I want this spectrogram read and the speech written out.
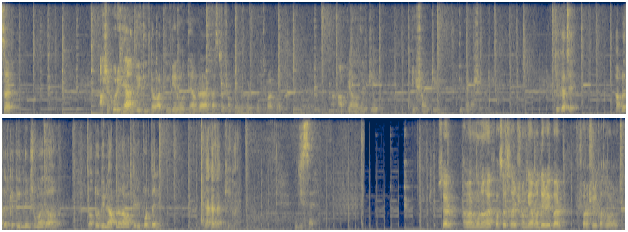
স্যার আশা করি যে আর দুই তিনটা ওয়ার্কিং ডে এর মধ্যে আমরা কাজটা সম্পন্ন করে ফেলতে পারব। আপনি আমাদেরকে এই সময়টি দিবেন আশা করি। ঠিক আছে। আপনাদেরকে তিন দিন সময় দেওয়া হলো। ততদিনে আপনারা আমাকে রিপোর্ট দেন। দেখা যাক কি হয়। জি স্যার। স্যার আমার মনে হয় ফসল স্যারের সঙ্গে আমাদের এবার সরাসরি কথা বলা উচিত।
